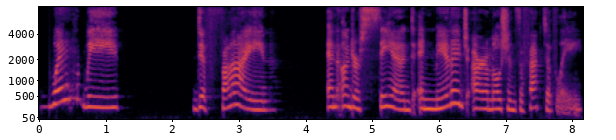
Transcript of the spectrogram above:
when we define and understand and manage our emotions effectively,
